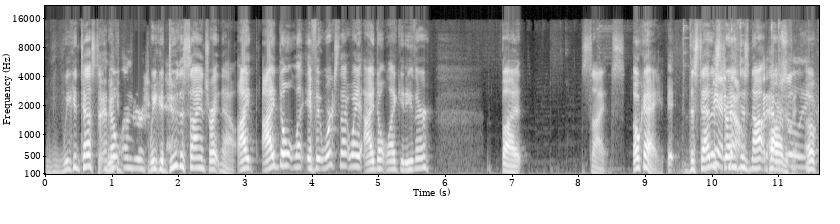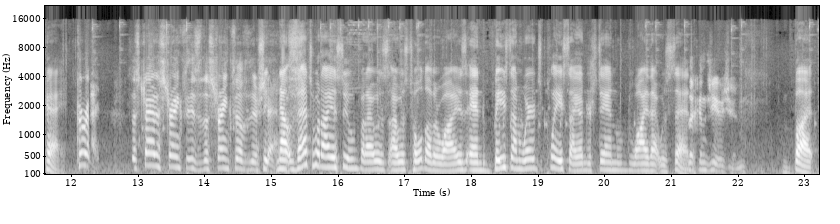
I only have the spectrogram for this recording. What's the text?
We can test it. I we don't could, under- We could do the science right now. I I don't like if it works that way. I don't like it either. But science. Okay, it, the status Yeah, strength no, is not part of it. Okay. Correct. The status strength is the strength of their See, status. now that's what I assumed, but I was I was told otherwise, and based on where it's placed, I understand why that was said. the confusion. But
